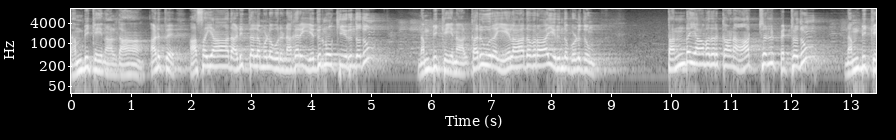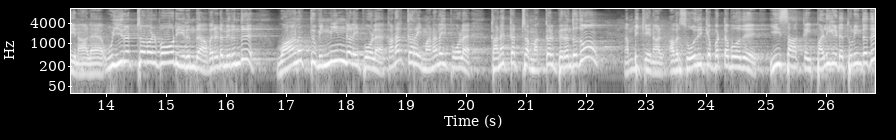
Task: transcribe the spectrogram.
நம்பிக்கையினால் தான் அடுத்து அசையாத அடித்தளமுள்ள ஒரு நகரை எதிர்நோக்கி இருந்ததும் நம்பிக்கையினால். கருவுற இயலாதவராய் இருந்த பொழுதும் தந்தையாவதற்கான ஆற்றல் பெற்றதும் நம்பிக்கையினால. உயிரற்றவள் போல் இருந்த அவரிடமிருந்து வானத்து விண்மீன்களைப் போல கடற்கரை மணலைப் போல கணக்கற்ற மக்கள் பிறந்ததும் நம்பிக்கையினால். அவர் சோதிக்கப்பட்ட போது ஈசாக்கை பலியிட துணிந்தது.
